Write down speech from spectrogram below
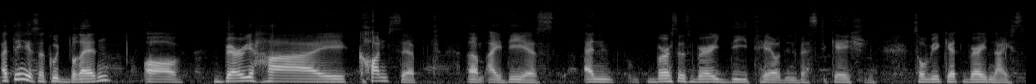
I think it's a good blend of very high concept um, ideas and versus very detailed investigation. So we get very nice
